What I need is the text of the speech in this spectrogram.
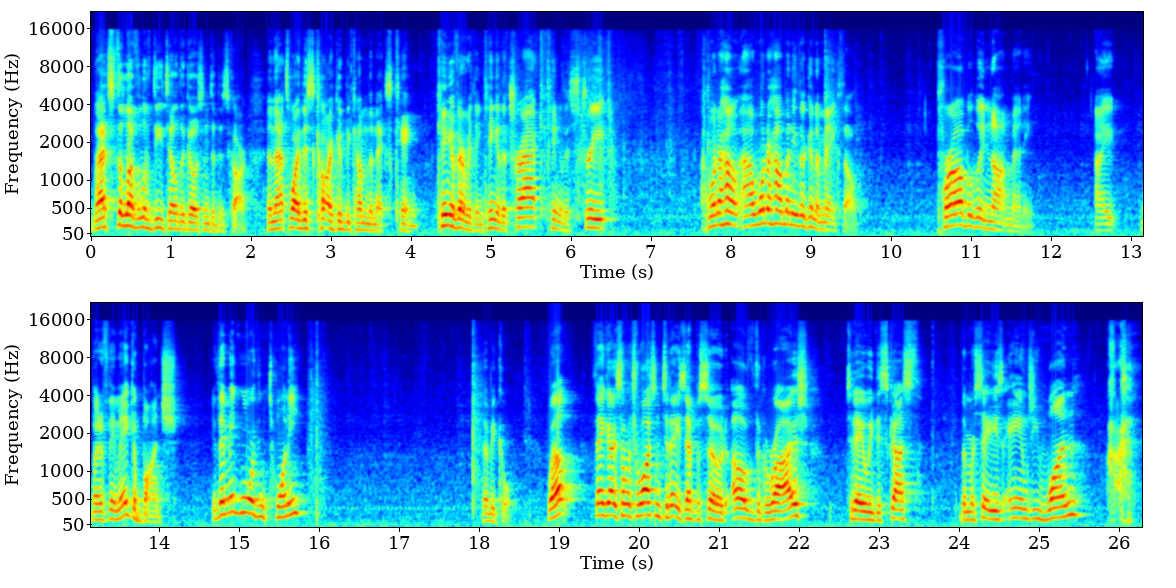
that's the level of detail that goes into this car. And that's why this car could become the next king. King of everything, king of the track, king of the street, I wonder how I wonder how many they're gonna make though. Probably not many. I but if they make a bunch, if they make more than 20, that'd be cool. Well, thank you guys so much for watching today's episode of The Garage. Today we discussed the Mercedes AMG 1.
